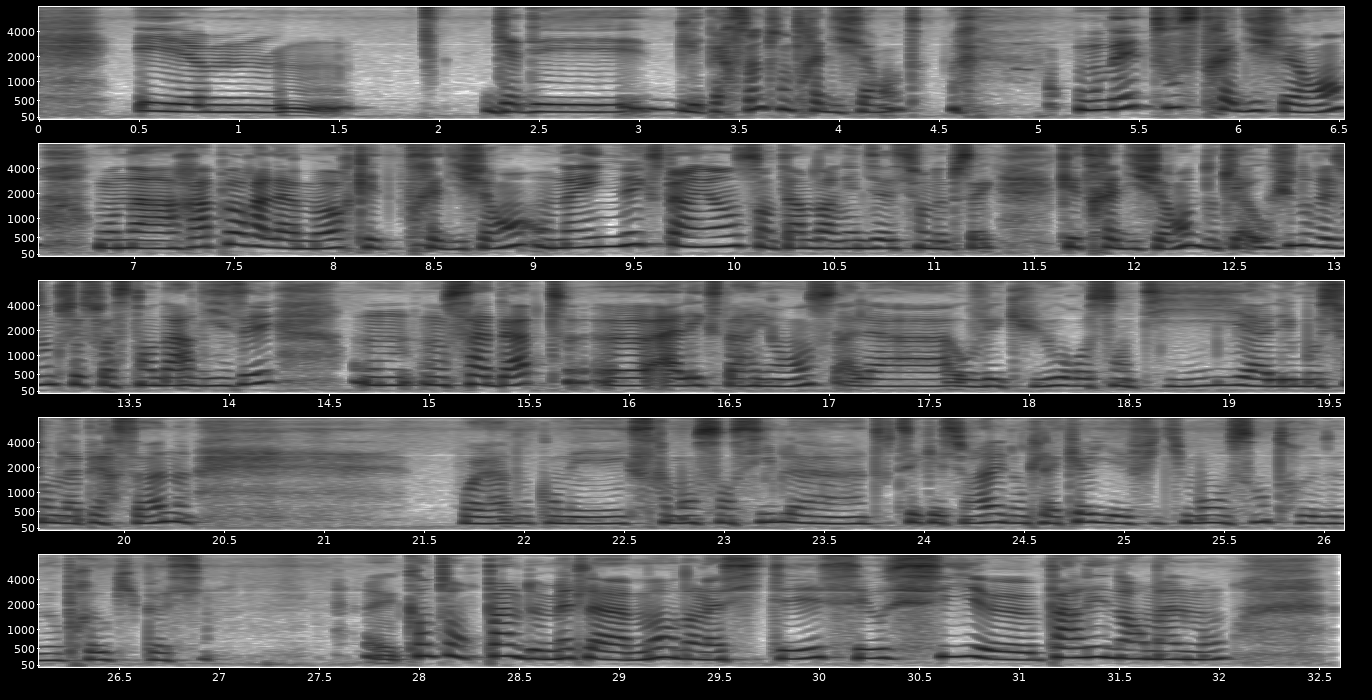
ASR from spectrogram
Et il y a des... les personnes sont très différentes. on est tous très différents. On a un rapport à la mort qui est très différent. On a une expérience en termes d'organisation d'obsèques qui est très différente. Donc il n'y a aucune raison que ce soit standardisé. On, s'adapte euh, à l'expérience, au vécu, au ressenti, à l'émotion de la personne. Voilà, donc on est extrêmement sensible à toutes ces questions-là et donc l'accueil est effectivement au centre de nos préoccupations. Euh, quand on parle de mettre la mort dans la cité, c'est aussi euh, parler normalement.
